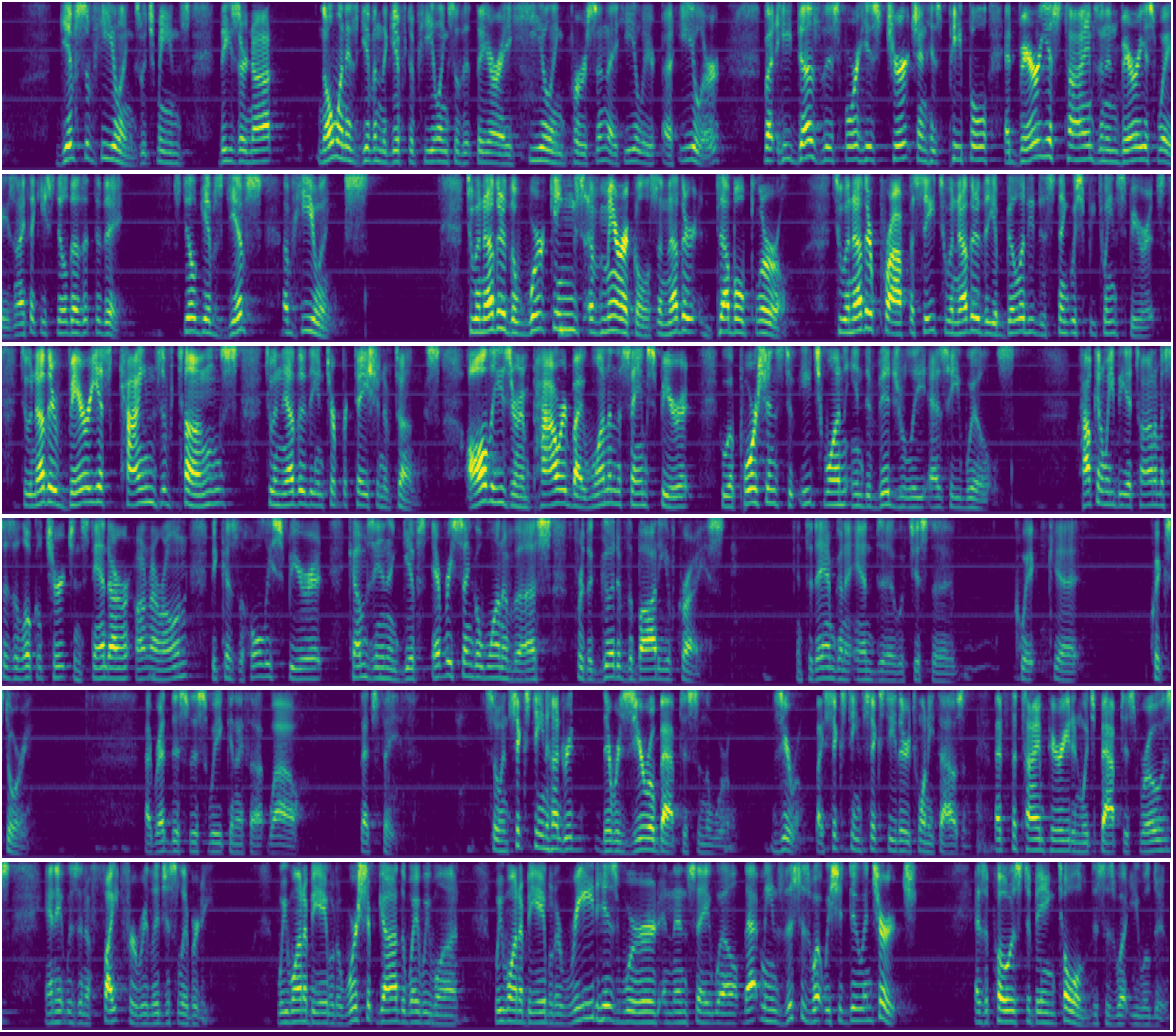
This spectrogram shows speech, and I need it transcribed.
Gifts of healings, which means these are not no one is given the gift of healing so that they are a healing person, a healer, a healer but he does this for his church and his people at various times and in various ways. And I think he still does it today. Still gives gifts of healings. To another, the workings of miracles, another double plural. To another, prophecy. To another, the ability to distinguish between spirits. To another, various kinds of tongues. To another, the interpretation of tongues. All these are empowered by one and the same Spirit who apportions to each one individually as he wills. How can we be autonomous as a local church and stand our, on our own? Because the Holy Spirit comes in and gives every single one of us for the good of the body of Christ. And today I'm going to end uh, with just a quick, uh, quick story. I read this this week and I thought, wow, that's faith. So in 1600, there were zero Baptists in the world. Zero. By 1660, there are 20,000. That's the time period in which Baptists rose. and it was in a fight for religious liberty. We want to be able to worship God the way we want. We want to be able to read His Word and then say, well, that means this is what we should do in church, as opposed to being told this is what you will do.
